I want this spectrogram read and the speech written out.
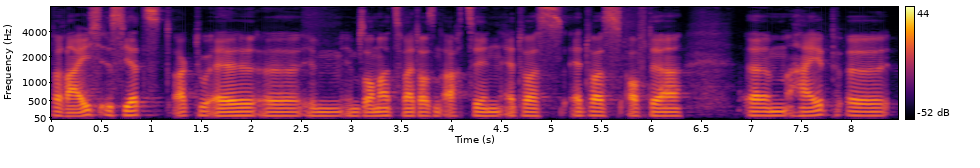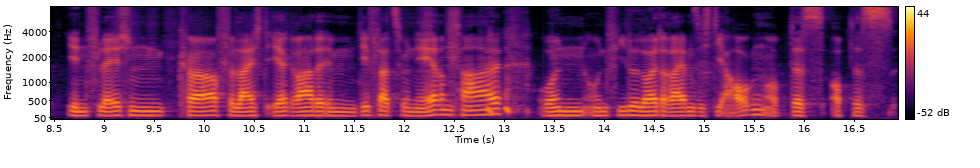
Bereich ist jetzt aktuell äh, im, im Sommer 2018 etwas, etwas auf der ähm, Hype äh, Inflation Curve vielleicht eher gerade im deflationären Tal und, und viele Leute reiben sich die Augen, ob das, ob das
